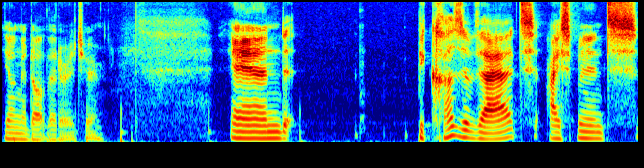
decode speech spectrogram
young adult literature. And because of that, I spent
